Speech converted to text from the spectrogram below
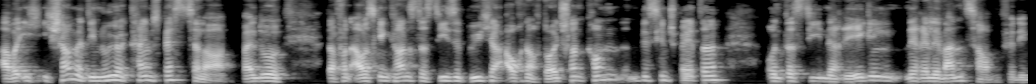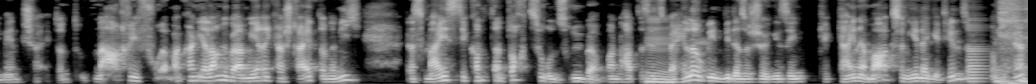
aber ich, ich schaue mir die New York Times Bestseller an, weil du davon ausgehen kannst, dass diese Bücher auch nach Deutschland kommen, ein bisschen später, und dass die in der Regel eine Relevanz haben für die Menschheit. Und, und nach wie vor, man kann ja lange über Amerika streiten oder nicht, das meiste kommt dann doch zu uns rüber. Man hat das jetzt mhm. bei Halloween wieder so schön gesehen. Keiner mag's und jeder geht hin. So, ja?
